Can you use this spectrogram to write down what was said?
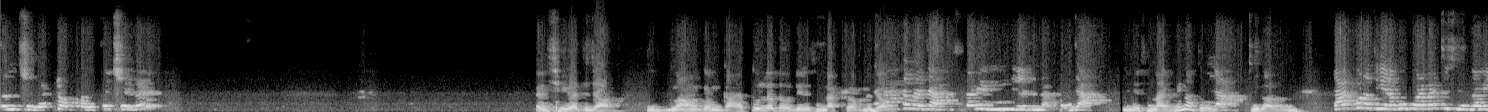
তোর ছেলে একটা ছেলে। ঠিক আছে যাও আমাকে গায়ে তুললে তো ডিরেকশন রাখতে হবে না যাও। ডিরেকশন রাখবি না তো? কি কারণে? তারপরে তুই এরকম করে বেড়াচ্ছিস কিন্তু আমি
